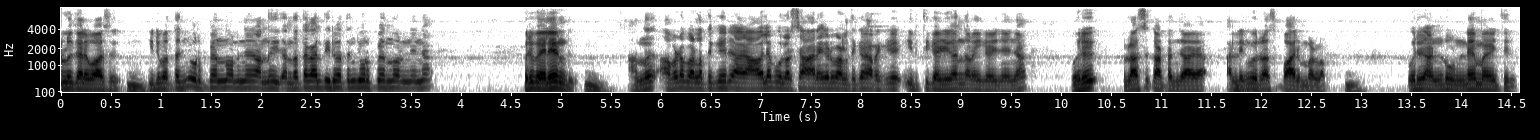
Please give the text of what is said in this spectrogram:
ഉള്ളൂ ചിലവാസ്. ഇരുപത്തഞ്ച് ഉറുപ്പ്യ എന്ന് പറഞ്ഞാൽ അന്ന് അന്നത്തെ കാലത്ത് ഇരുപത്തഞ്ച് ഉറുപ്പ്യ എന്ന് പറഞ്ഞു കഴിഞ്ഞാൽ ഒരു വിലയുണ്ട് അന്ന് അവിടെ വെള്ളത്തേക്ക് രാവിലെ പുലർച്ചെ ആനയുടെ വെള്ളത്തേക്ക് ഇറക്കി ഇരുത്തി കഴുകാൻ തുടങ്ങി കഴിഞ്ഞ് കഴിഞ്ഞാൽ ഒരു ഗ്ലാസ് കട്ടൻ ചായ അല്ലെങ്കിൽ ഒരു ഗ്ലാസ് പാലും വെള്ളം. ഒരു രണ്ട് ഉണ്ടയും തരും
